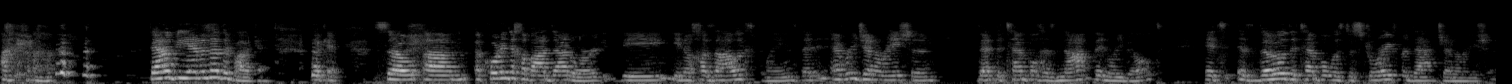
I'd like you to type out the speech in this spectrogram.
that'll be yet another podcast. Okay, so um, according to Chabad.org, the you know Chazal explains that in every generation that the temple has not been rebuilt, it's as though the temple was destroyed for that generation.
